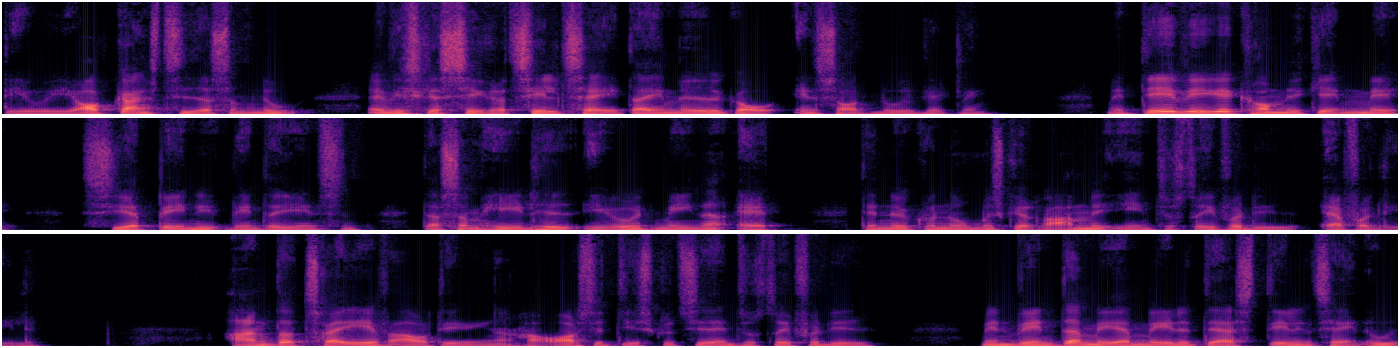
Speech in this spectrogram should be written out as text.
Det er jo i opgangstider som nu, at vi skal sikre tiltag, der imødegår en sådan udvikling. Men det er vi ikke kommet igennem med, siger Benny Winter Jensen, der som helhed i øvrigt mener, at den økonomiske ramme i industriforliget er for lille. Andre 3F-afdelinger har også diskuteret industriforliget, men venter med at melde deres stillingtagen ud,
